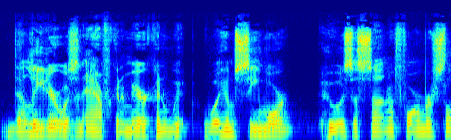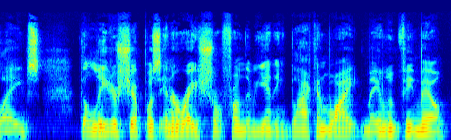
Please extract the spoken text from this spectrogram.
The leader was an African American, William Seymour, who was the son of former slaves. The leadership was interracial from the beginning, black and white, male and female.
